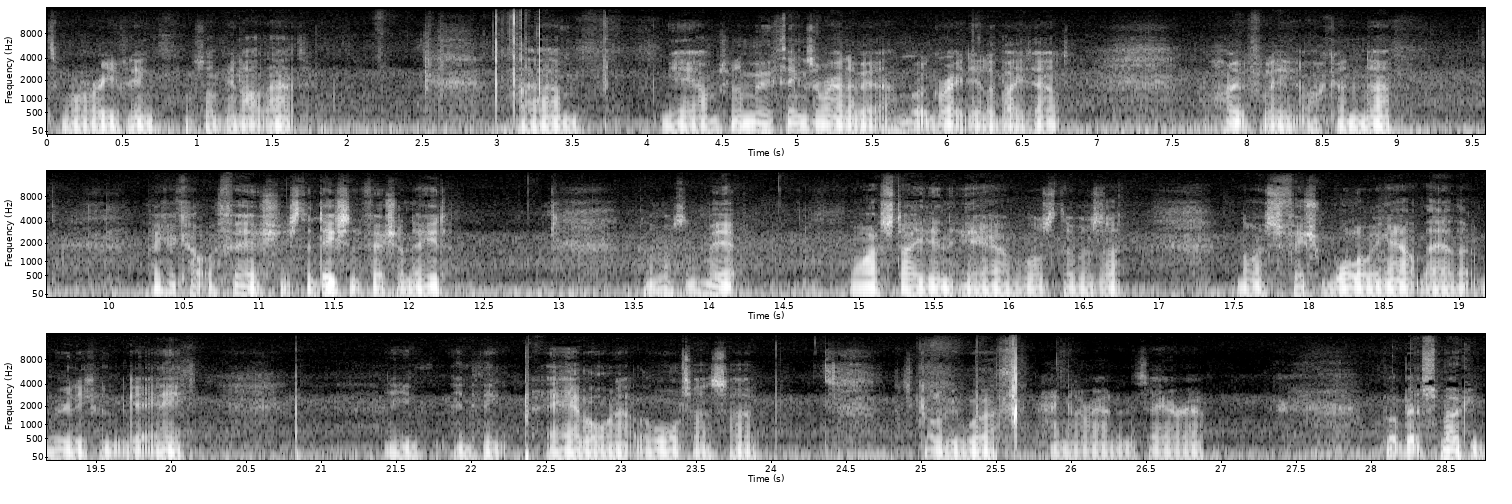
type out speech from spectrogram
tomorrow evening or something like that. Um, yeah, I'm just going to move things around a bit. I haven't got a great deal of bait out. Hopefully I can uh, pick a couple of fish. It's the decent fish I need. I must admit, why I stayed in here was there was a nice fish wallowing out there that really couldn't get any, any anything airborne out of the water, so it's got to be worth hanging around in this area. Put a bit of smoking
